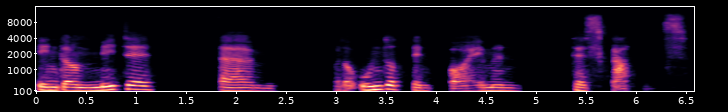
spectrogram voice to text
in der Mitte ähm, oder unter den Bäumen des Gartens.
